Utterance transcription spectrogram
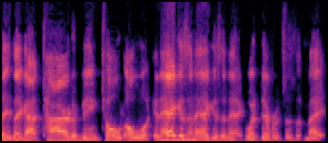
they they got tired of being told, oh look, an egg is an egg is an egg. What difference does it make?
